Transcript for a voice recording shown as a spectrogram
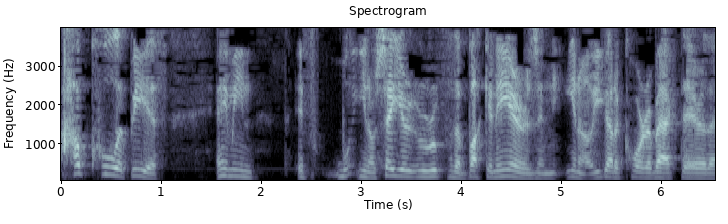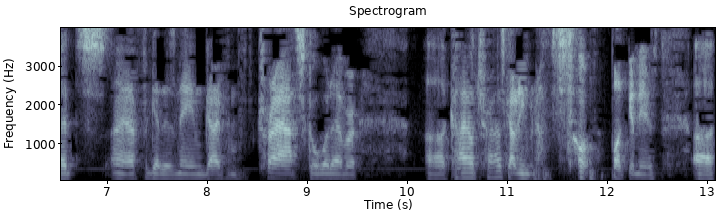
how cool it be if, I mean, if you know, say you root for the Buccaneers and you know you got a quarterback there that's I forget his name, guy from Trask or whatever, uh, Kyle Trask. I don't even know if he's still in the Buccaneers. Uh,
